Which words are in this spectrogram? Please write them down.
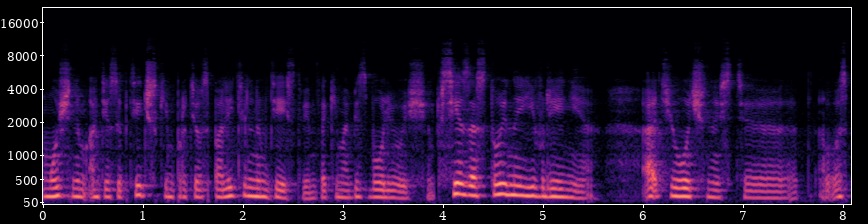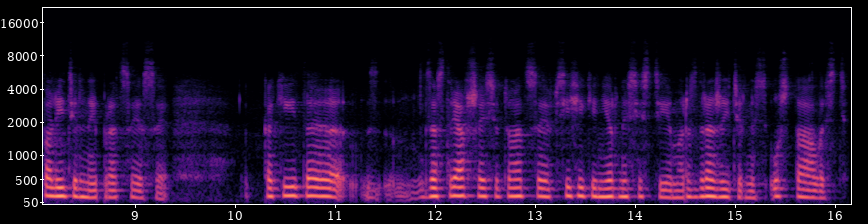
мощным антисептическим противовоспалительным действием, таким обезболивающим. Все застойные явления – отечность, э, воспалительные процессы, какие-то застрявшая ситуация в психике нервной системы, раздражительность, усталость,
